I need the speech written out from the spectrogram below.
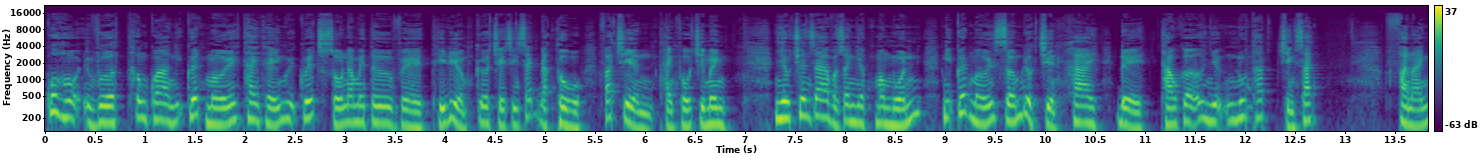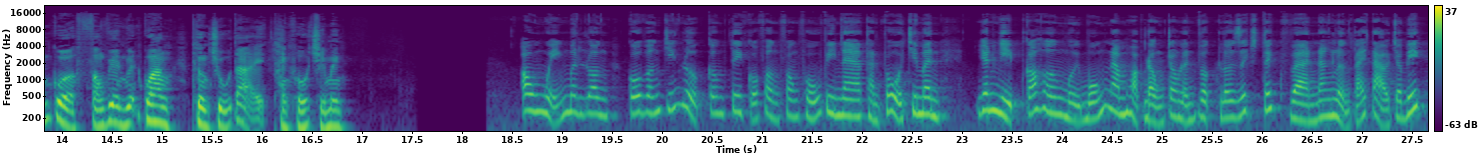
Quốc hội vừa thông qua nghị quyết mới thay thế nghị quyết số 54 về thí điểm cơ chế chính sách đặc thù phát triển thành phố Hồ Chí Minh. Nhiều chuyên gia và doanh nghiệp mong muốn nghị quyết mới sớm được triển khai để tháo gỡ những nút thắt chính sách. Phản ánh của phóng viên Nguyễn Quang, thường trú tại thành phố Hồ Chí Minh. Ông Nguyễn Minh Luân, cố vấn chiến lược công ty cổ phần phong phú Vina thành phố Hồ Chí Minh, doanh nghiệp có hơn 14 năm hoạt động trong lĩnh vực logistics và năng lượng tái tạo cho biết,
